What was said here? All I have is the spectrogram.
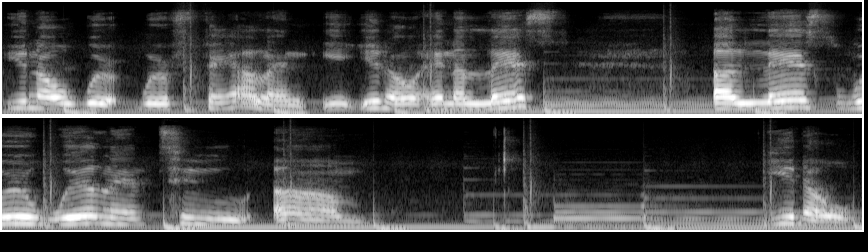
you know we're we're failing. You know, and unless unless we're willing to um you know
